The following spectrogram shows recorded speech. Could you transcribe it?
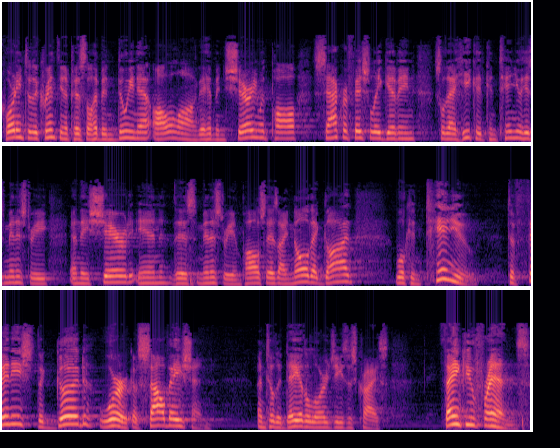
according to the Corinthian epistle, have been doing that all along. They have been sharing with Paul, sacrificially giving so that he could continue his ministry and they shared in this ministry. And Paul says, I know that God will continue to finish the good work of salvation until the day of the Lord Jesus Christ. Thank you, friends.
